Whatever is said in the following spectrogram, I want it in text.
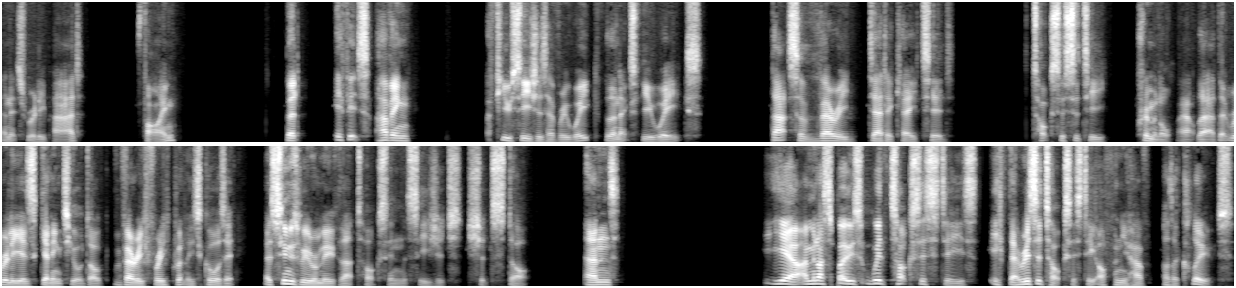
and it's really bad, fine. But if it's having a few seizures every week for the next few weeks, that's a very dedicated toxicity criminal out there that really is getting to your dog very frequently to cause it. as soon as we remove that toxin, the seizures should stop. And yeah, I mean, I suppose with toxicities, if there is a toxicity, often you have other clues.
